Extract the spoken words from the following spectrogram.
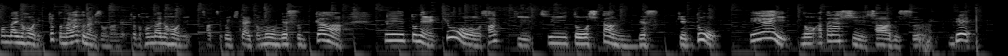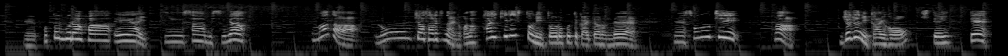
本題の方に、ちょっと長くなりそうなんで、ちょっと本題の方に早速行きたいと思うんですが、えーとね、今日さっきツイートをしたんですけど、AI の新しいサービスで、えフォトグラファー AI っていうサービスが、まだローンチはされてないのかな？待機リストに登録って書いてあるんで、えそのうち、まあ、徐々に開放していって、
